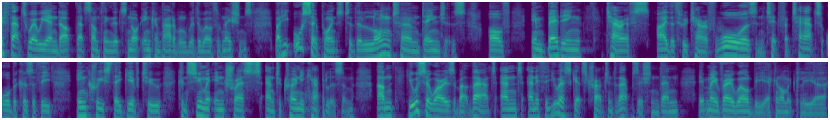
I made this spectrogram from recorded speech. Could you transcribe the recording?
if that's where we end up, that's something that's not incompatible with the wealth of nations. But he also points to the long term dangers of embedding tariffs either through tariff wars and tit for tat or because of the increase they give to consumer interests and to crony capitalism. Um, he also worries about that. And, and if the US gets trapped into that position, then it may very well be economically uh,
